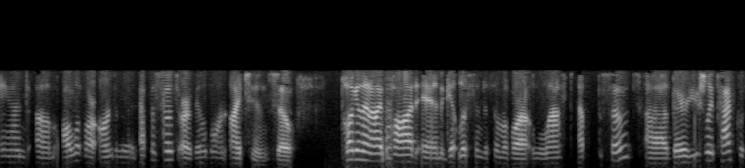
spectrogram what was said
And um, all of our on-demand episodes are available on iTunes. So plug in that iPod and get listened to some of our last episodes. Uh, they're usually packed with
